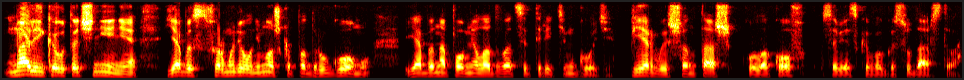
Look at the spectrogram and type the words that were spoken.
маленькое уточнение. Я бы сформулировал немножко по-другому. Я бы напомнил о 23 годе. Первый шантаж кулаков советского государства.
